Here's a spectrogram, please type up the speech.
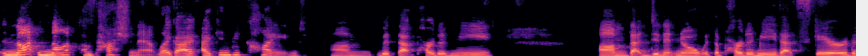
and not not compassionate. Like I, I can be kind um, with that part of me um, that didn't know, with the part of me that's scared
